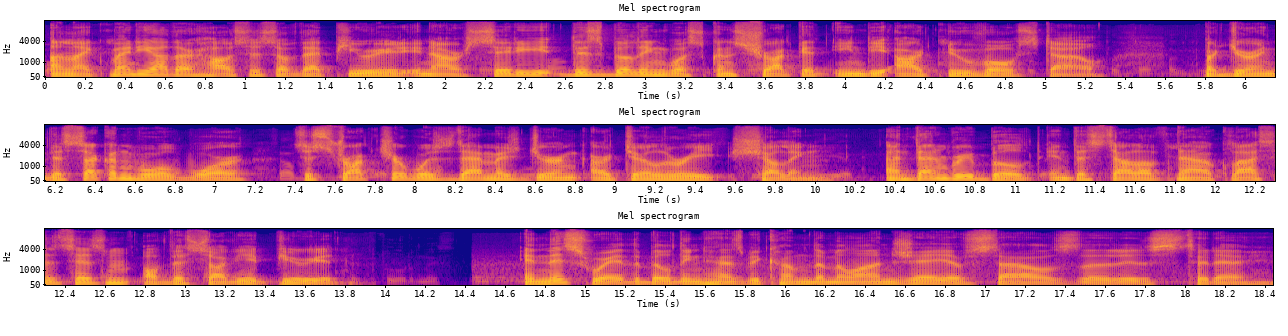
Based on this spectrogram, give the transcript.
Unlike many other houses of that period in our city, this building was constructed in the Art Nouveau style. But during the Second World War, the structure was damaged during artillery shelling, and then rebuilt in the style of neoclassicism of the Soviet period. In this way, the building has become the melange of styles that it is today.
